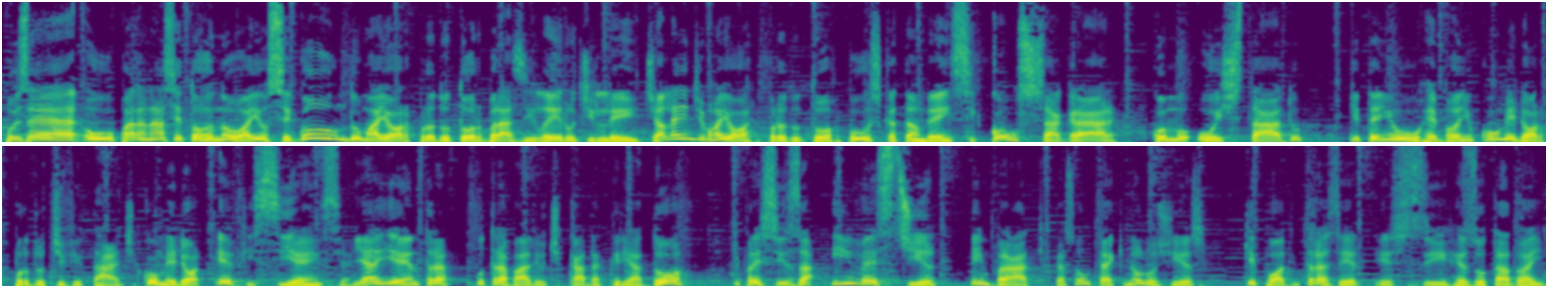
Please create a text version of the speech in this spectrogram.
Pois é, o Paraná se tornou aí o segundo maior produtor brasileiro de leite. Além de maior produtor, busca também se consagrar como o estado que tem o rebanho com melhor produtividade, com melhor eficiência. E aí entra o trabalho de cada criador que precisa investir em práticas ou tecnologias que podem trazer esse resultado aí.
